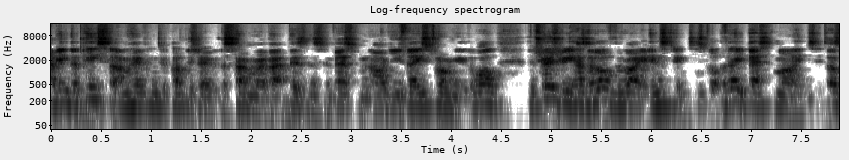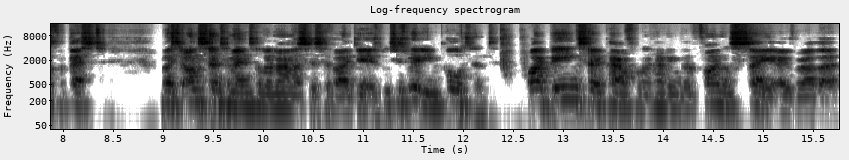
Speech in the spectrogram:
I mean, the piece that I'm hoping to publish over the summer about business investment argues very strongly that while the Treasury has a lot of the right instincts, it's got the very best minds, it does the best, most unsentimental analysis of ideas, which is really important. By being so powerful and having the final say over other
